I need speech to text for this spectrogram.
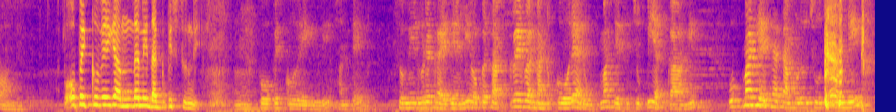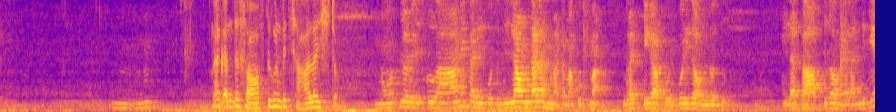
బాగుంది. పోపు ఎక్కువ వేగి అందరినీ దగ్గిపిస్తుంది. పోపు ఎక్కువ వేగింది. అంతే. సో మీరు కూడా ట్రై చేయండి. ఒక సబ్స్క్రైబర్ నన్ను కోరారు. ఉప్మా చేసి చూపి అక్క అని. ఉప్మా చేసిన తమ్ముడు చూసుకోండి. నాకు అంత సాఫ్ట్గా ఉంటే చాలా ఇష్టం. నోట్లో వేసుకోగానే కరిగిపోతుంది. ఇలా ఉండాలన్నమాట మాకు ఉప్మా. గట్టిగా పొడి పొడిగా ఉండొద్దు. ఇలా సాఫ్ట్గా ఉండాలి. అందుకే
